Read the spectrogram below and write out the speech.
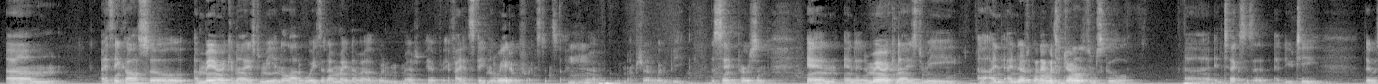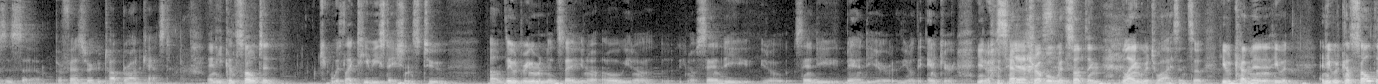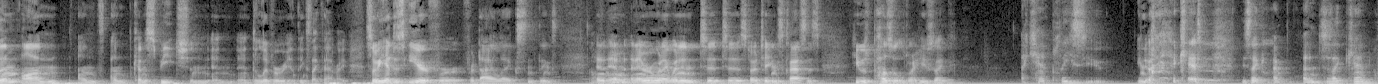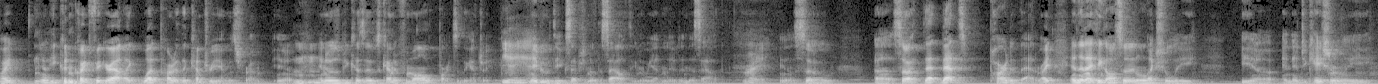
um, I think also Americanized me in a lot of ways that I might not have if, if I had stayed in Laredo, for instance. Mm-hmm. I, am sure I wouldn't be the same person. And and it Americanized me. Uh, I, I noticed when I went to journalism school uh, in Texas at, at, UT, there was this uh, professor who taught broadcast, and he consulted with like TV stations to. Um, they would bring him in and say, you know, oh, you know, you know Sandy, you know Sandy Bandy or you know the anchor, you know, is having yes. trouble with something language wise, and so he would come in and he would and he would consult them on on, on kind of speech and, and, and delivery and things like that, right? So he had this ear for for dialects and things, oh. and, and, and I remember when I went in to, to start taking his classes, he was puzzled, right? He was like, I can't place you you know, I can't. He's like, I'm, I'm, just like can't quite. You know, he couldn't quite figure out like what part of the country I was from. You know, mm-hmm. and it was because it was kind of from all parts of the country. Yeah, yeah. Maybe with the exception of the South. You know, we hadn't lived in the South. Right. You know, so uh, so that that's part of that, right? And then I think also intellectually, you know, and educationally,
